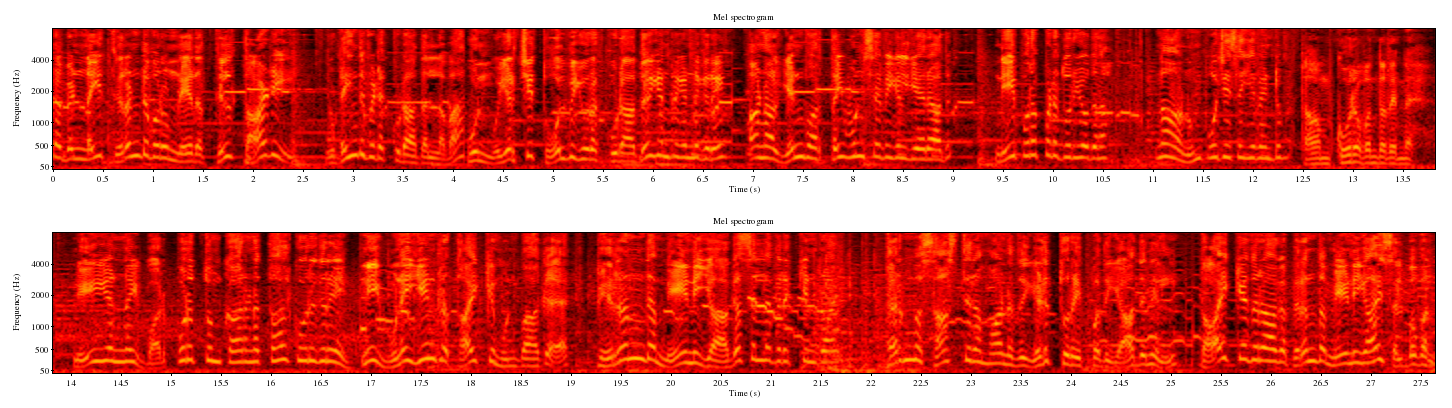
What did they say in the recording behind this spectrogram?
காய்ச்சப்பட்ட வெண்ணெய் திரண்டு வரும் நேரத்தில் தாழி உடைந்து விடக்கூடாதல்லவா? உன் முயற்சி தோல்வியுறக் கூடாது என்று எண்ணுகிறேன். ஆனால் என் வார்த்தை உன் செவியில் ஏறாது. நீ புறப்பட துரியோதனா. நானும் பூஜை செய்ய வேண்டும். தாம் கூற வந்ததென்ன? நீ என்னை வற்புறுத்தும் காரணத்தால் கூறுகிறேன். நீ உனை ஈன்ற தாய்க்கு முன்பாக பிறந்த மேனியாக செல்லவிருக்கின்றாய். தர்ம சாஸ்திரமானது எடுத்துரைப்பது யாதெனில் தாய்க்கு எதிராக பிறந்த மேனியாய் செல்பவன்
